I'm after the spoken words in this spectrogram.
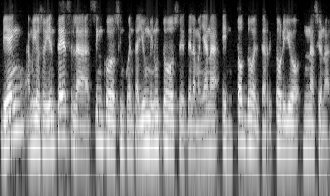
Bien, amigos oyentes, las 5.51 minutos de la mañana en todo el territorio nacional.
